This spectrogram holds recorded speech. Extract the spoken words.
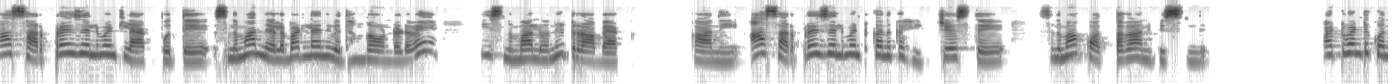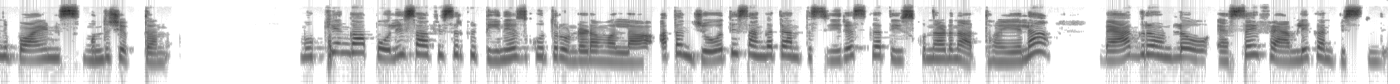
ఆ సర్ప్రైజ్ ఎలిమెంట్ లేకపోతే సినిమా నిలబడలేని విధంగా ఉండడమే ఈ సినిమాలోని డ్రాబ్యాక్. కానీ ఆ సర్ప్రైజ్ ఎలిమెంట్ కనుక హిట్ చేస్తే సినిమా కొత్తగా అనిపిస్తుంది. అటువంటి కొన్ని పాయింట్స్ ముందు చెప్తాను. ముఖ్యంగా పోలీస్ ఆఫీసర్కి టీనేజ్ కూతురు ఉండడం వల్ల అతను జ్యోతి సంగతి అంత సీరియస్గా తీసుకున్నాడని అర్థమయ్యేలా బ్యాక్గ్రౌండ్లో ఎస్ఐ ఫ్యామిలీ కనిపిస్తుంది.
